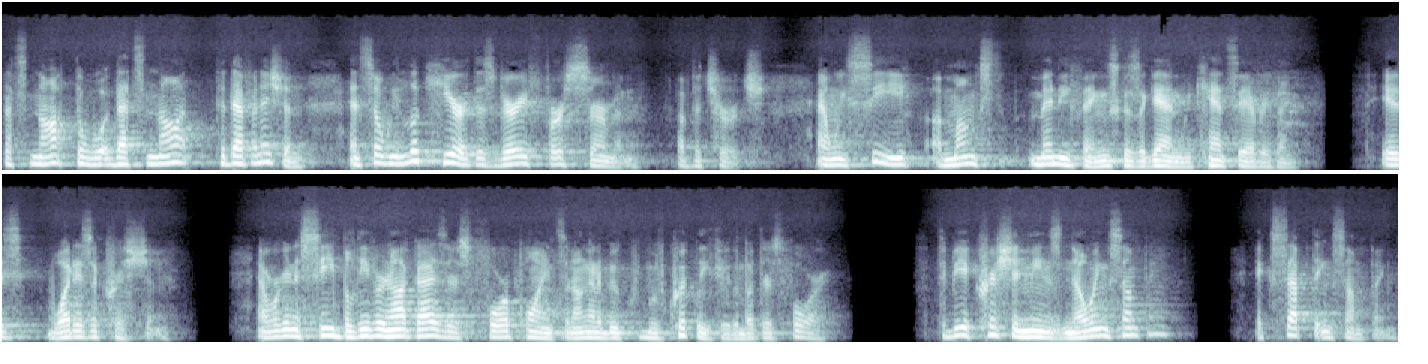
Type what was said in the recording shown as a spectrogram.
That's not the, that's not the definition. And so we look here at this very first sermon of the church, and we see, amongst many things, because again, we can't say everything, is what is a Christian? And we're going to see, believe it or not, guys, there's four points, and I'm going to move quickly through them, but there's four. To be a Christian means knowing something, accepting something,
